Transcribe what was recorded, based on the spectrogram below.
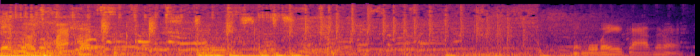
đẹp thôi, còn mát hết. Mua mấy cái can đó mà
